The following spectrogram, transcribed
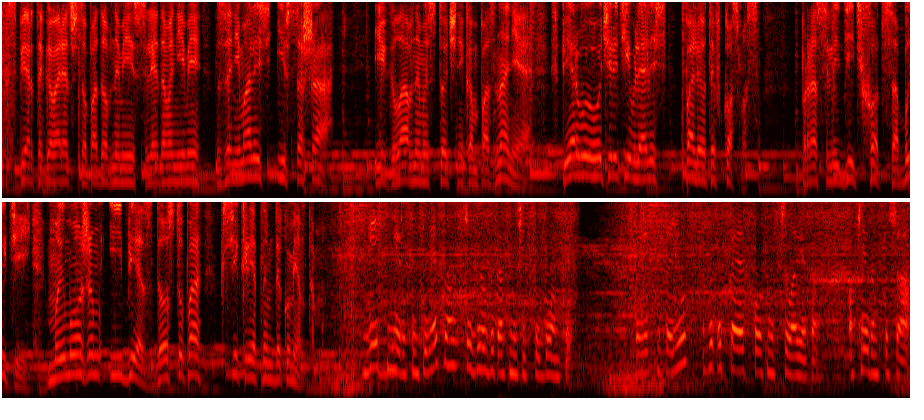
Эксперты говорят, что подобными исследованиями занимались и в США. И главным источником познания в первую очередь являлись полеты в космос. Проследить ход событий мы можем и без доступа к секретным документам. Весь мир с интересом следил за космической гонкой. Советский Союз запускает в космос человека, а следом США.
